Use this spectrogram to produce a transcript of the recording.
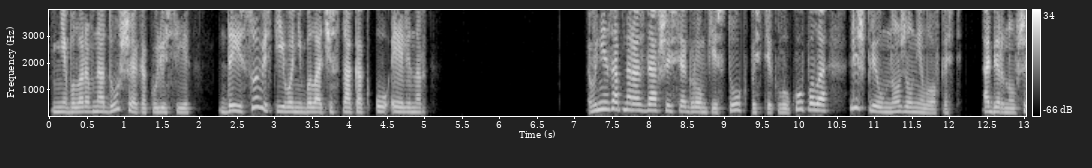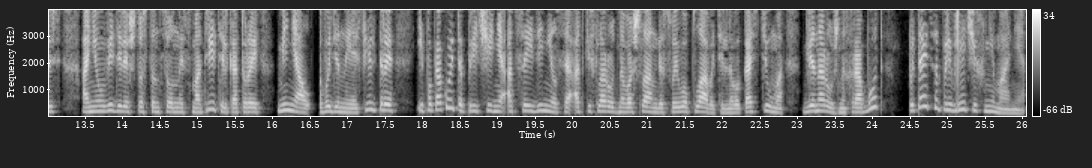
не было равнодушия, как у Люси, да и совесть его не была чиста, как у Элинор. Внезапно раздавшийся громкий стук по стеклу купола лишь приумножил неловкость. Обернувшись, они увидели, что станционный смотритель, который менял водяные фильтры и по какой-то причине отсоединился от кислородного шланга своего плавательного костюма для наружных работ, пытается привлечь их внимание.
